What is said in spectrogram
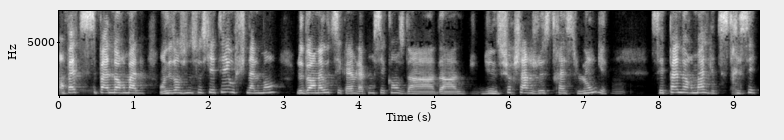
en fait, c'est pas normal. On est dans une société où finalement, le burn-out, c'est quand même la conséquence d'un, d'une surcharge de stress longue. Mm. C'est pas normal d'être stressé.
